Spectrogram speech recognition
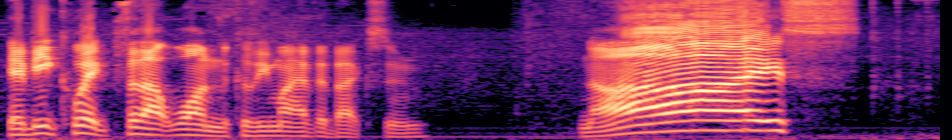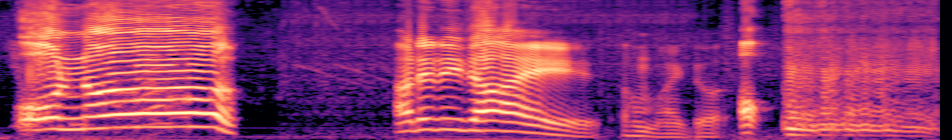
Okay, be quick for that one, because he might have it back soon. Nice! Oh no! How did he die? Oh my god. Oh!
